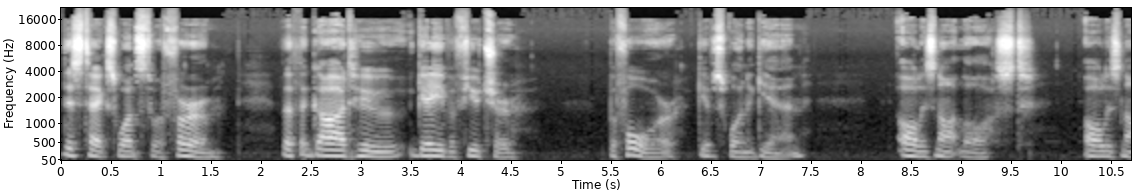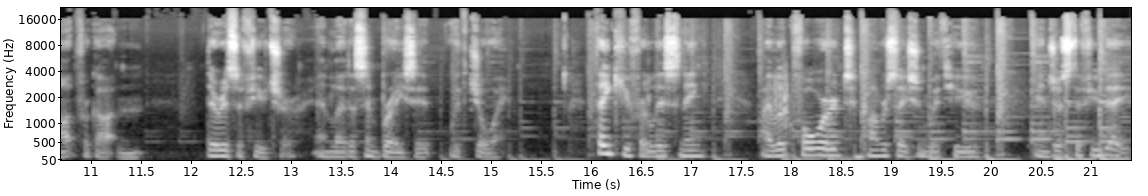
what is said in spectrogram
this text wants to affirm that the God who gave a future before gives one again. All is not lost, all is not forgotten. There is a future, and let us embrace it with joy. Thank you for listening. I look forward to conversation with you in just a few days.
